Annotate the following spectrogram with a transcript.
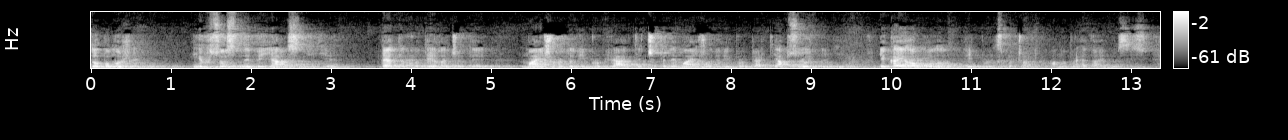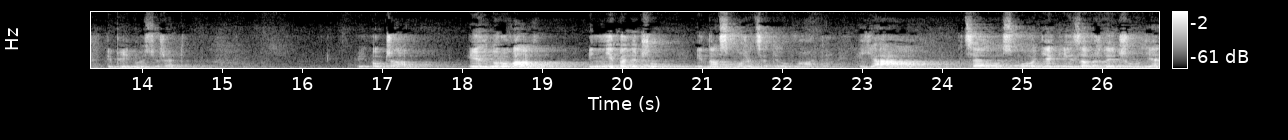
допоможи. І Ісус не вияснює, де ти ходила, чи ти маєш родові прокляття, чи ти не маєш родові прокляття. Абсолютно ні. Яка його була відповідь спочатку? Ану, пригадаємо з біблійного сюжету. Він мовчав, ігнорував, він ніби не чув. І нас може це дивувати. Як це Господь, який завжди чує,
